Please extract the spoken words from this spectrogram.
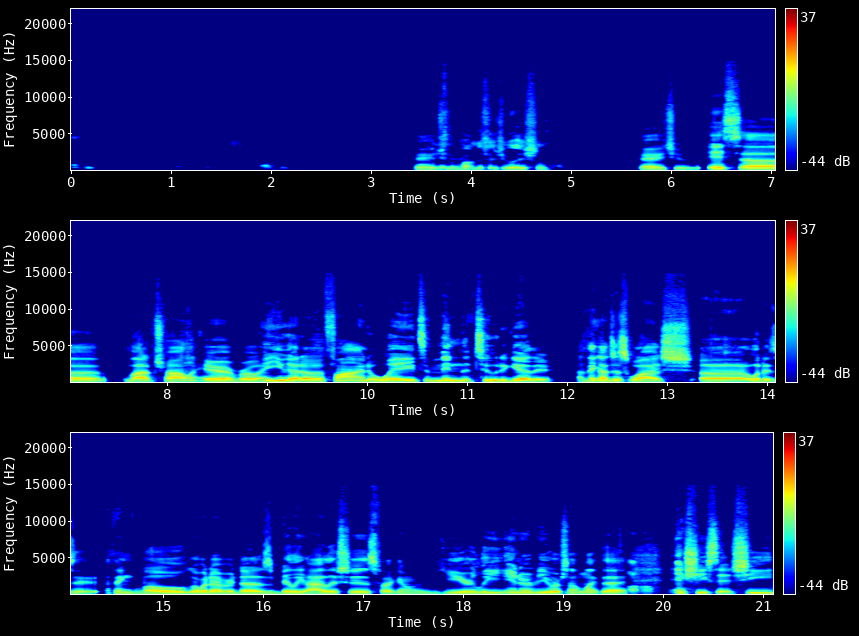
time it's just, you gotta figure that shit out in the moment. Very Depending true. upon the situation. Very true. It's uh, a lot of trial and error, bro, and you gotta find a way to mend the two together I think I just watched uh what is it? I think Vogue or whatever does Billie Eilish's fucking yearly interview or something like that. Uh-huh. And she said she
